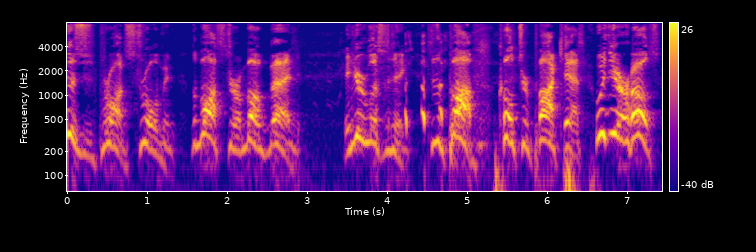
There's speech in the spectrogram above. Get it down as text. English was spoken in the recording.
This is Braun Strowman, the monster among men, and you're listening to the Bob Culture Podcast with your host.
